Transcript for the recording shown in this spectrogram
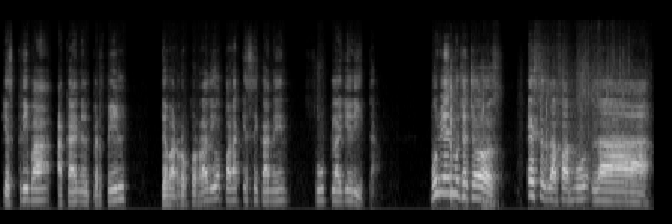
que escriba acá en el perfil de Barroco Radio para que se ganen su playerita. Muy bien, muchachos. Esta es la, la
